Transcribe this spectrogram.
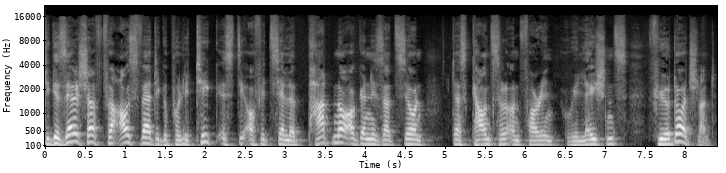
Die Gesellschaft für Auswärtige Politik ist die offizielle Partnerorganisation des Council on Foreign Relations für Deutschland.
